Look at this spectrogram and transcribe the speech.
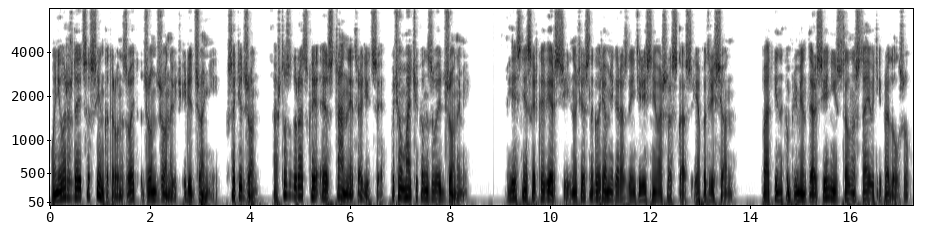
У него рождается сын, которого называют Джон Джонович или Джонни. Кстати, Джон, а что за дурацкая, э, странная традиция? Почему мальчиков называют Джонами? Есть несколько версий, но, честно говоря, мне гораздо интереснее ваш рассказ. Я потрясен. Падки на комплименты Арсений стал настаивать и продолжил.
